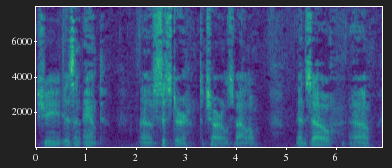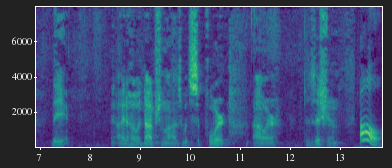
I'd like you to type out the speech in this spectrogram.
She is an aunt, a sister to Charles Vallow. And so uh, the Idaho adoption laws would support our position. Oh,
